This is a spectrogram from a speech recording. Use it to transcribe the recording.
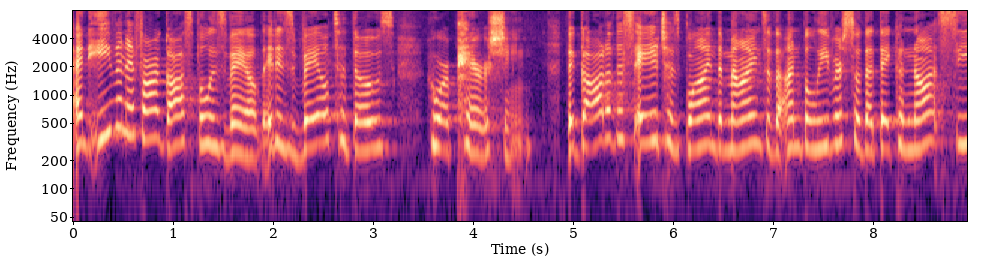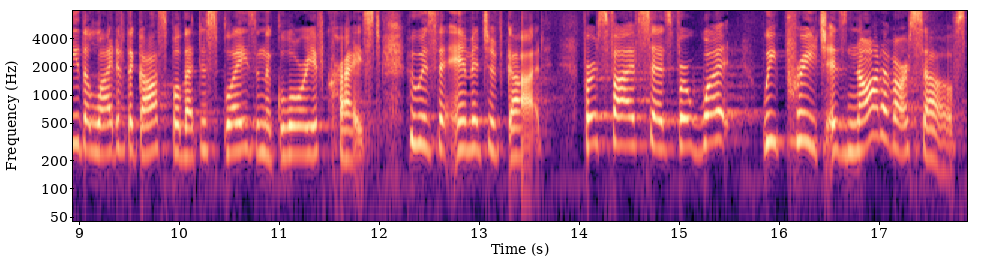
And even if our gospel is veiled, it is veiled to those who are perishing. The God of this age has blinded the minds of the unbelievers so that they cannot see the light of the gospel that displays in the glory of Christ, who is the image of God. Verse 5 says, For what we preach is not of ourselves,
